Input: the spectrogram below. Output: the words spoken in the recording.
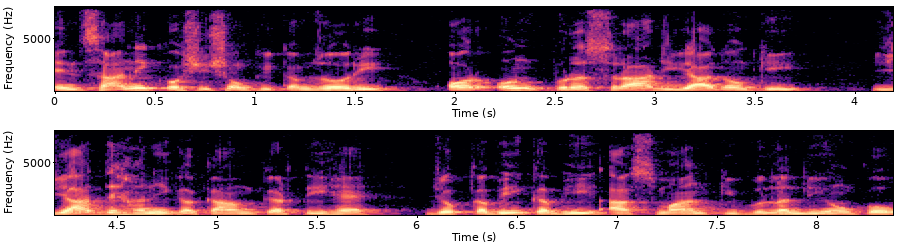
इंसानी कोशिशों की कमज़ोरी और उन पुरसरार यादों की याद दहानी का काम करती है जो कभी कभी आसमान की बुलंदियों को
